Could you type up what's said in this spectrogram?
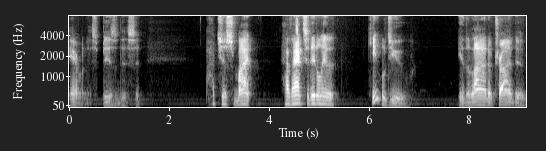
perilous business, and I just might have accidentally killed you in the line of trying to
